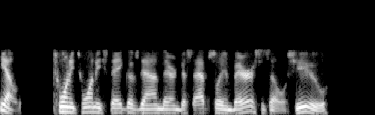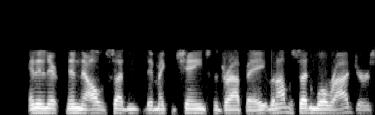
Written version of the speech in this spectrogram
you know, 2020 State goes down there and just absolutely embarrasses LSU, and then then all of a sudden they make the change to the drop eight. Then all of a sudden, Will Rogers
